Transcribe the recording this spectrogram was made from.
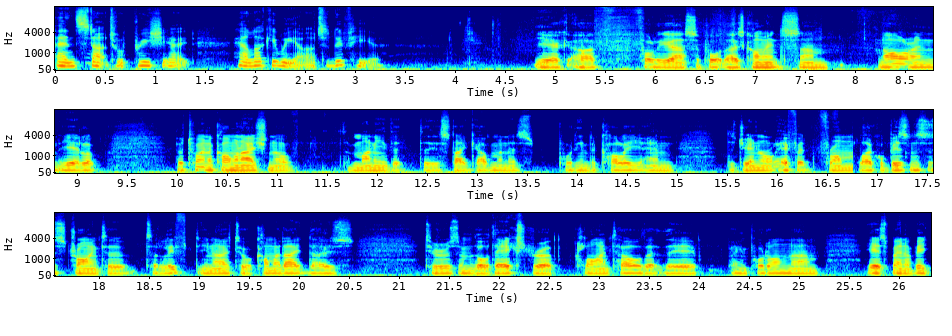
and start to appreciate how lucky we are to live here. Yeah, I fully uh, support those comments, um, Nola. And yeah, look, between a combination of the money that the state government has put into Collie and the general effort from local businesses trying to, to lift, you know, to accommodate those tourism or the extra clientele that they're being put on. Um, yeah, it's been a big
